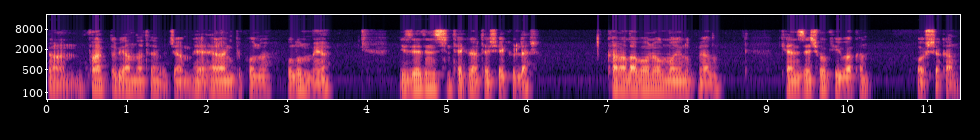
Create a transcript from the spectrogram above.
şu an farklı bir anlatacağım herhangi bir konu bulunmuyor. İzlediğiniz için tekrar teşekkürler. Kanala abone olmayı unutmayalım. Kendinize çok iyi bakın. Hoşçakalın.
